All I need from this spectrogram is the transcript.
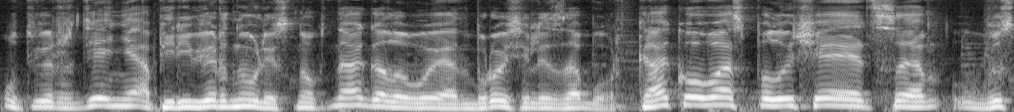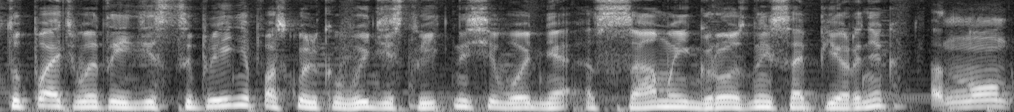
утверждение перевернули с ног на голову и отбросили за борт. Как у вас получается выступать в этой дисциплине, поскольку вы действительно сегодня самый грозный соперник? Ну,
